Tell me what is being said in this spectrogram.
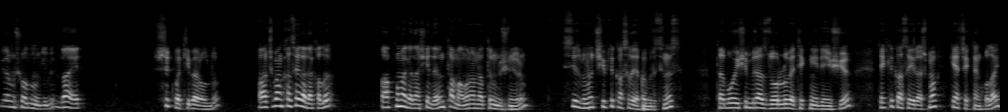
Görmüş olduğunuz gibi gayet şık ve kibar oldu. Alçıpan kasayla alakalı aklıma gelen şeylerin tamamını anlattığını düşünüyorum. Siz bunu çiftli kasada yapabilirsiniz. Tabi o işin biraz zorlu ve tekniği değişiyor. Tekli kasayı açmak gerçekten kolay.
